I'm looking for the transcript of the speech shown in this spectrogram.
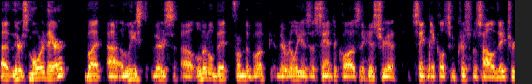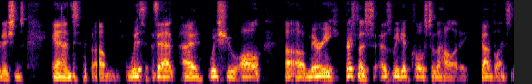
Uh, there's more there, but uh, at least there's a little bit from the book. There really is a Santa Claus, the history of St. Nicholas and Christmas holiday traditions. And um, with that, I wish you all a Merry Christmas as we get close to the holiday. God bless.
